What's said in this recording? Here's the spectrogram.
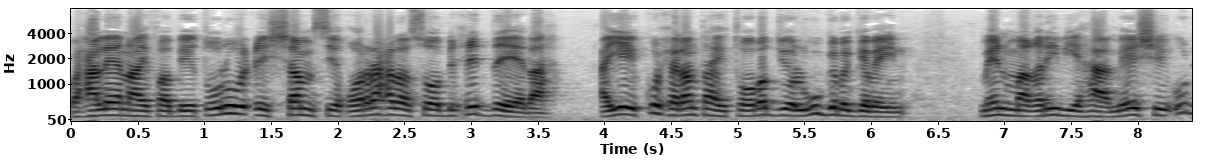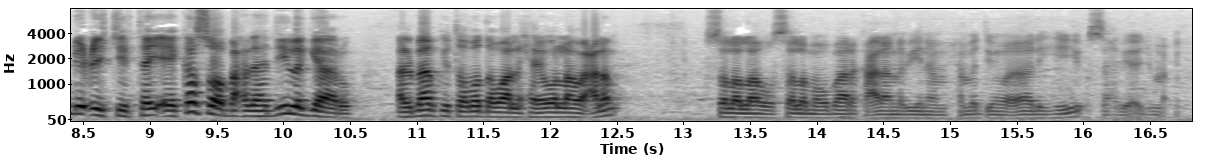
waxaan leenahay fa bituluuci shamsi qoraxda soo bixiddeeda ayay ku xidhan tahay toobadii oo lagu gebagabayn min maqribihaa meeshay u dhici jirtay ee ka soo baxda haddii la gaaro. Albaabkii toobadda waa la xiray wallahu aclam. Sala allahu waslama wbaaraka calaa nabiyina muxamedin waaalihi wasaxbihi ajmaciin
